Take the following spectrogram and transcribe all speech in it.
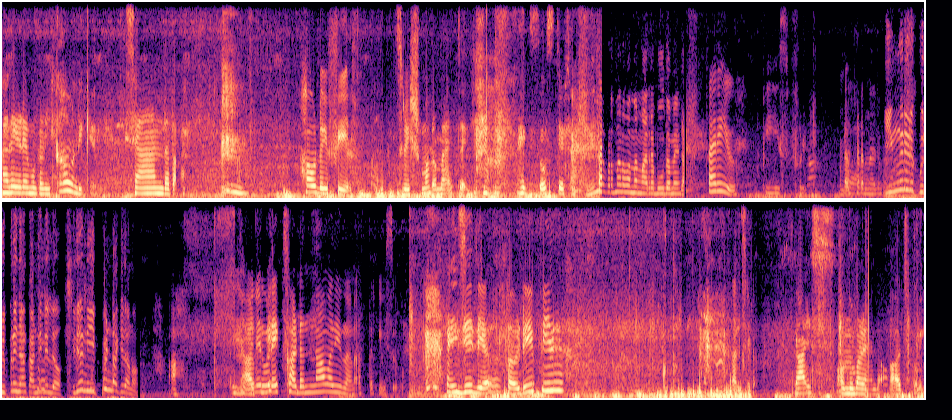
മലയുടെ മുകളിൽ. ശാന്തത. How do you feel Sreeshma romantic exhaustion പറയൂ. പീസ്ഫുൾ ഇങ്ങനെ ഒരു കുരിപ്പിനെ ഞാൻ കണ്ടില്ലല്ലോ. ഇതിനെ നീ ഇപ്പൊ ഉണ്ടാക്കിയതാണോ? ആൾക്ക് കടന്നാ മതി എന്നാണ് അത്രയ്ക്ക് ശരിയാ how do you feel guys ഒന്നും പറയണ്ട. ആച്ചുപൊളി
